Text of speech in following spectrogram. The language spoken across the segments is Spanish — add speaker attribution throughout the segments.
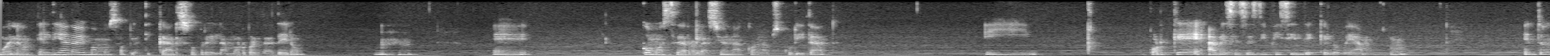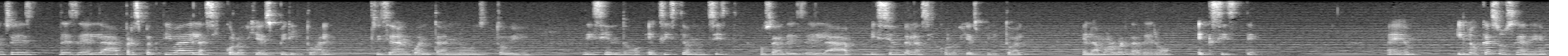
Speaker 1: Bueno, el día de hoy vamos a platicar sobre el amor verdadero, eh, cómo se relaciona con la oscuridad y por qué a veces es difícil de que lo veamos, Entonces, desde la perspectiva de la psicología espiritual, si se dan cuenta, no estoy diciendo existe o no existe. O sea, desde la visión de la psicología espiritual, el amor verdadero existe. Eh, y lo que sucede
